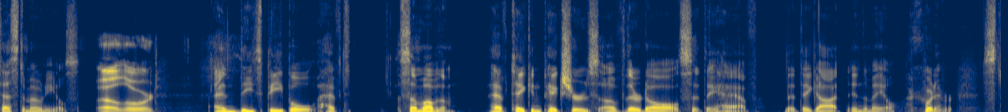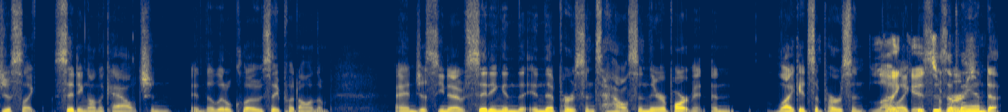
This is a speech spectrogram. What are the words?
testimonials. Oh Lord. And these people have, t- some of them have taken pictures of their dolls that they have that they got in the mail or whatever. It's just like sitting on the couch and, and the little clothes they put on them, and just you know sitting in the in the person's house in their apartment and like it's a person. They're Like like this is. Amanda,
